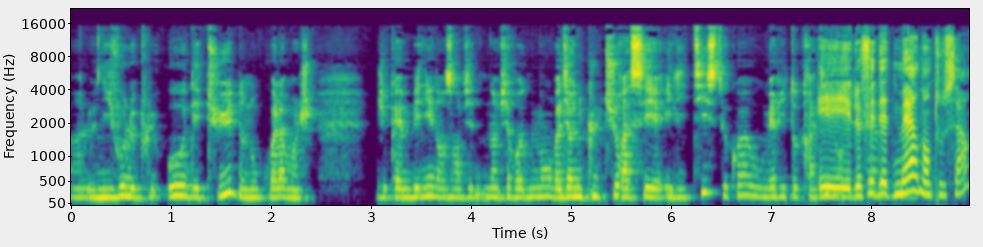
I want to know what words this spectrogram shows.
hein, le niveau le plus haut d'études. Donc voilà, moi, j'ai quand même baigné dans un, environnement, on va dire une culture assez élitiste, quoi, ou méritocratique. Et le fait d'être mère dans tout ça,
